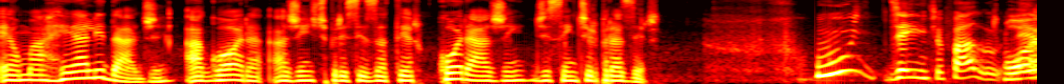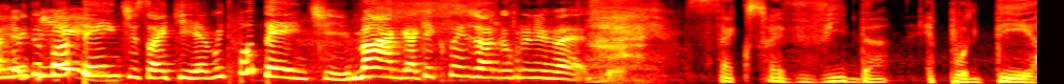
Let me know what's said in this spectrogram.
é uma realidade. Agora a gente precisa ter coragem de sentir prazer. Ui, gente, eu falo. Oh, é muito arrepiei. potente isso aqui, é muito potente. Maga, o que, que você joga pro universo? Sexo é vida, é poder.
